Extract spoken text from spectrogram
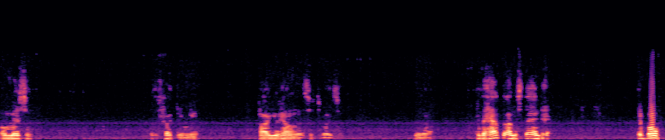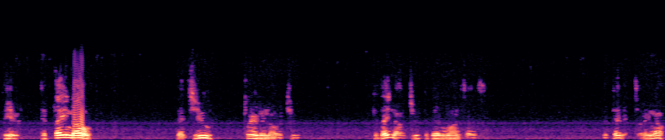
omission is affecting you, how you're handling the situation. You know? Because they have to understand that if both if, if they know that you clearly know the truth, because they know the truth, because they're the ones that did it, so they know.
